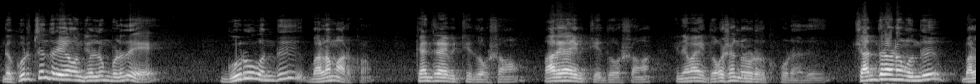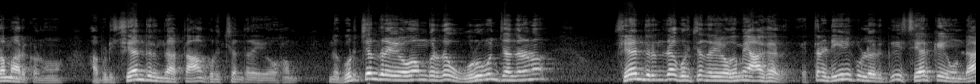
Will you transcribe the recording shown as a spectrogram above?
இந்த குருச்சந்திர யோகம் சொல்லும் பொழுது குரு வந்து பலமாக இருக்கணும். கேந்திராவித்திய தோஷம் வாதகாதிபத்திய தோஷம் இந்த மாதிரி தோஷங்களோடு இருக்கக்கூடாது. சந்திரனும் வந்து பலமாக இருக்கணும். அப்படி சேர்ந்திருந்தால் தான் குருச்சந்திர யோகம். இந்த குருச்சந்திர யோகங்கிறத குருவும் சந்திரனும் சேர்ந்திருந்தால் குருச்சந்திர யோகமே ஆகாது. எத்தனை டிகிரிக்குள்ளே இருக்குது சேர்க்கை உண்டா?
